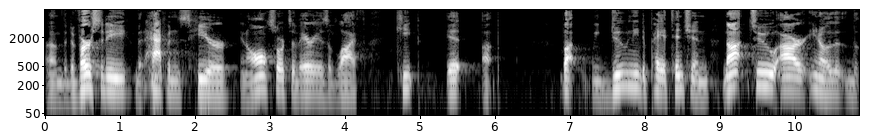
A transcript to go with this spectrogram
Um, the diversity that happens here in all sorts of areas of life, keep it. But we do need to pay attention, not to our, you know, the, the,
